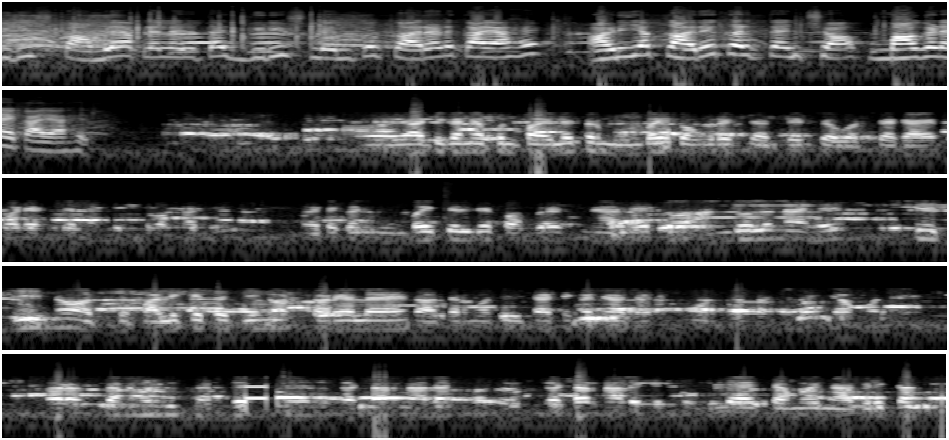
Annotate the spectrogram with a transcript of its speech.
गिरीश कांबळे आपल्याला देत आहेत. गिरीश नेमकं कारण काय आहे आणि या कार्यकर्त्यांच्या मागण्या काय आहेत? या ठिकाणी आपण पाहिलं तर मुंबई काँग्रेसचे अध्यक्ष वर्षा गायकवाड यांच्या नेतृत्वाखाली या ठिकाणी मुंबईतील जे काँग्रेसने आहे तो आंदोलन आहे ते जी नॉट पालिकेचं जी नॉट कार्यालय आहे दादरमध्ये त्या ठिकाणी आधारित यामध्ये रस्त्यांवरील गटार नाल्या गटार नाले जे तुंबले आहेत. त्यामुळे नागरिकांना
